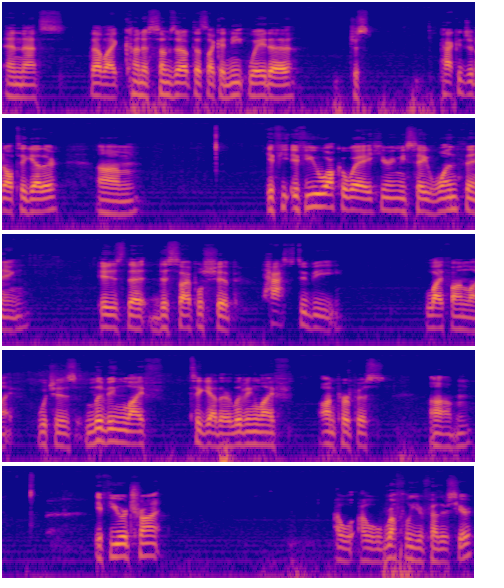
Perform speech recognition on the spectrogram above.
And that's that like kind of sums it up. That's like a neat way to just package it all together. Um, if you, if you walk away hearing me say one thing, it is that discipleship has to be life on life, which is living life together, living life on purpose. Um, if you are trying, I will, I will ruffle your feathers here.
